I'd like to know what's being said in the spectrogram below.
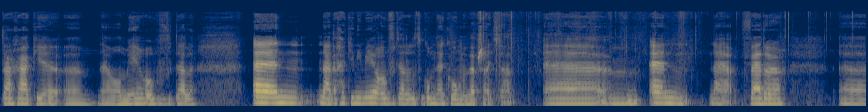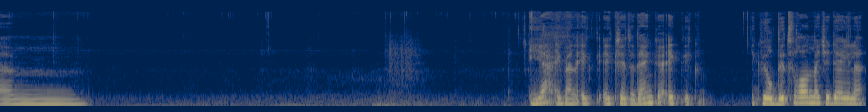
daar ga ik je nou, wel meer over vertellen. En nou, daar ga ik je niet meer over vertellen. Dat komt denk ik op mijn website staan. en nou ja, verder Um, ja, ik, ben, ik, ik zit te denken. Ik, ik, ik wil dit vooral met je delen.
